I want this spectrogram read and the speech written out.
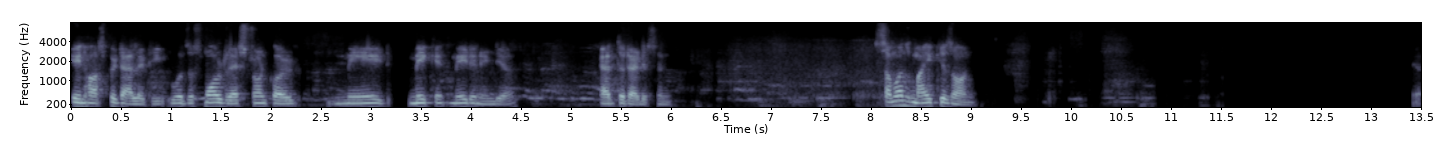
in hospitality. It was a small restaurant called Made Make it Made in India at the Radisson. Someone's mic is on. Yeah,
